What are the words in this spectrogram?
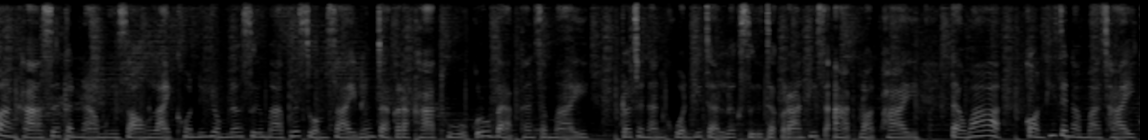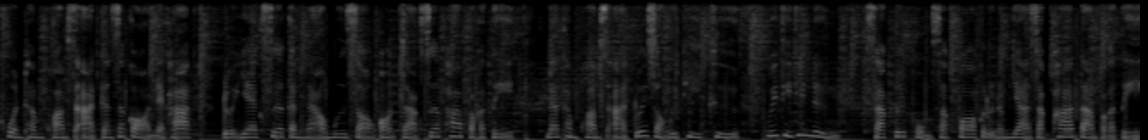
ผู้ฟังคะเสื้อกันหนาวมือสองหลายคนนิยมเลือกซื้อมาเพื่อสวมใส่เนื่องจากราคาถูกรูปแบบทันสมัย เพราะฉะนั้นควรที่จะเลือกซื้อจากร้านที่สะอาดปลอดภัย แต่ว่าก่อนที่จะนำมาใช้ควรทำความสะอาดกันซะก่อนนะคะ โดยแยกเสื้อกันหนาวมือสองออกจากเสื้อผ้าปกติ และทำความสะอาดด้วย 2 วิธีคือ วิธีที่ 1 ซักด้วยผงซักฟอกหรือน้ำยาซักผ้าตามปกติ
